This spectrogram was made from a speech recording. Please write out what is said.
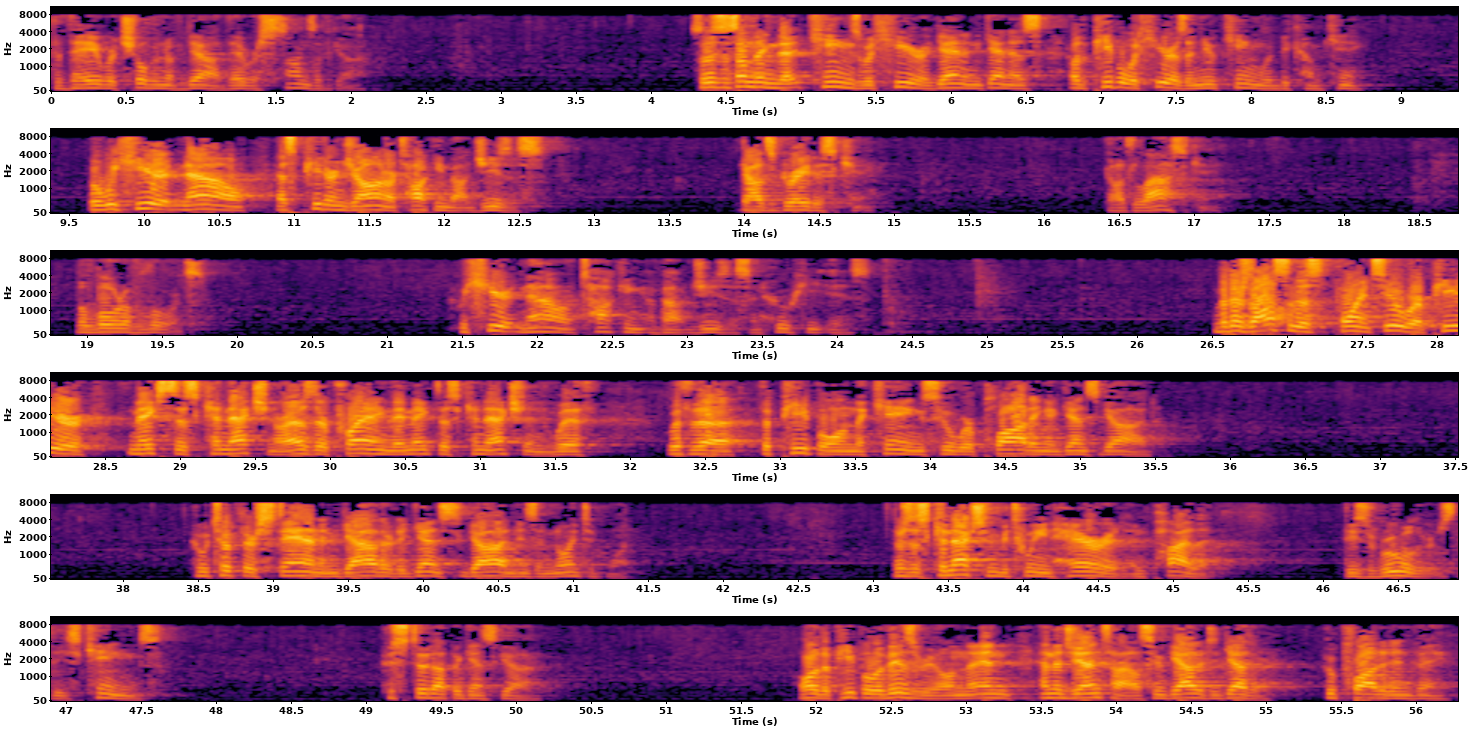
that they were children of God, they were sons of God. So this is something that kings would hear again and again as, or the people would hear as a new king would become king. But we hear it now as Peter and John are talking about Jesus. God's greatest king. God's last king. The Lord of Lords. We hear it now talking about Jesus and who he is. But there's also this point too where Peter makes this connection, or as they're praying, they make this connection with, with the, the people and the kings who were plotting against God. Who took their stand and gathered against God and His anointed one. There's this connection between Herod and Pilate, these rulers, these kings, who stood up against God or the people of Israel and, and, and the Gentiles who gathered together, who plotted in vain.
